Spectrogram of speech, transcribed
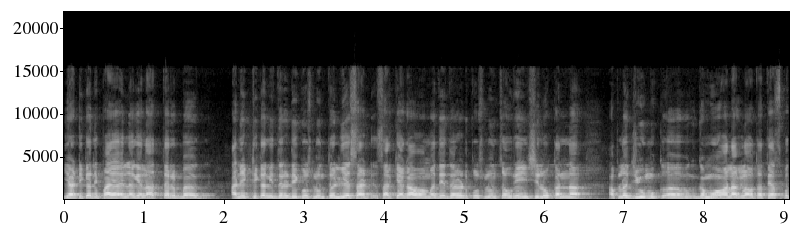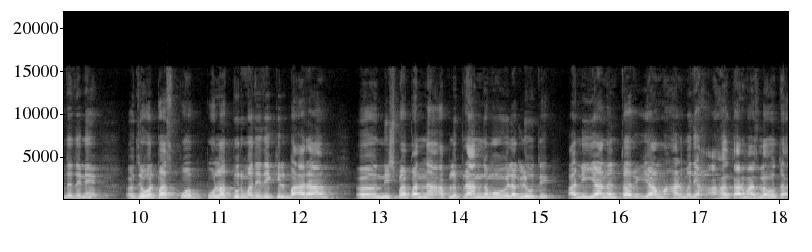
या ठिकाणी पाहायला गेलात तर ब अनेक ठिकाणी दरडी कोसलून तळीय सा सारख्या गावामध्ये दरड कोसलून चौऱ्याऐंशी लोकांना आपला जीव मुक गमवावा लागला होता. त्याच पद्धतीने जवळपास पो पोलादपूरमध्ये देखील बारा निष्पापांना आपलं प्राण गमवावे लागले होते. आणि यानंतर या महाडमध्ये हाहाकार माजला होता.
